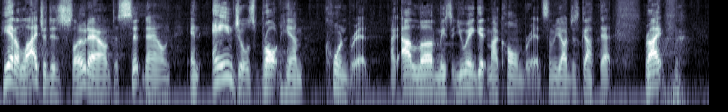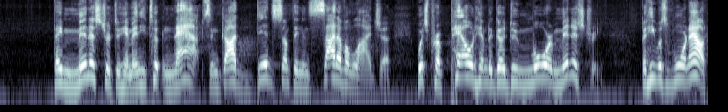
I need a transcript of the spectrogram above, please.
He had Elijah to slow down, to sit down, and angels brought him cornbread. Like, I love me. So you ain't getting my cornbread. Some of y'all just got that, right? they ministered to him, and he took naps, and God did something inside of Elijah, which propelled him to go do more ministry. But he was worn out.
